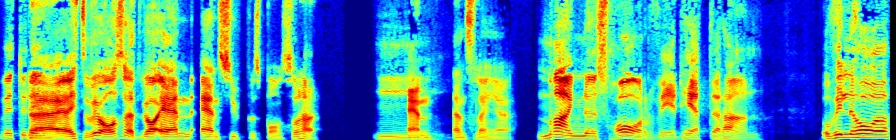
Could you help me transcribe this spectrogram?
Vet du det? Nej, inte vad jag har sett. Vi har en, en supersponsor här. Mm. En, än så länge. Magnus Harved heter han. Och vill ni ha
